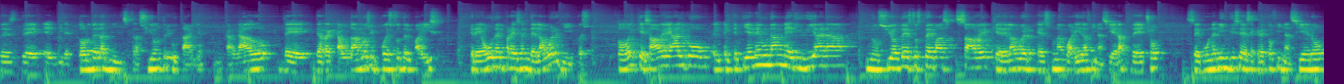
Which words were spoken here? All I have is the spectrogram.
desde el director de la administración tributaria, encargado de, recaudar los impuestos del país, creó una empresa en Delaware y pues todo el que sabe algo, el, el que tiene una meridiana noción de estos temas sabe que Delaware es una guarida financiera. De hecho, según el índice de secreto financiero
